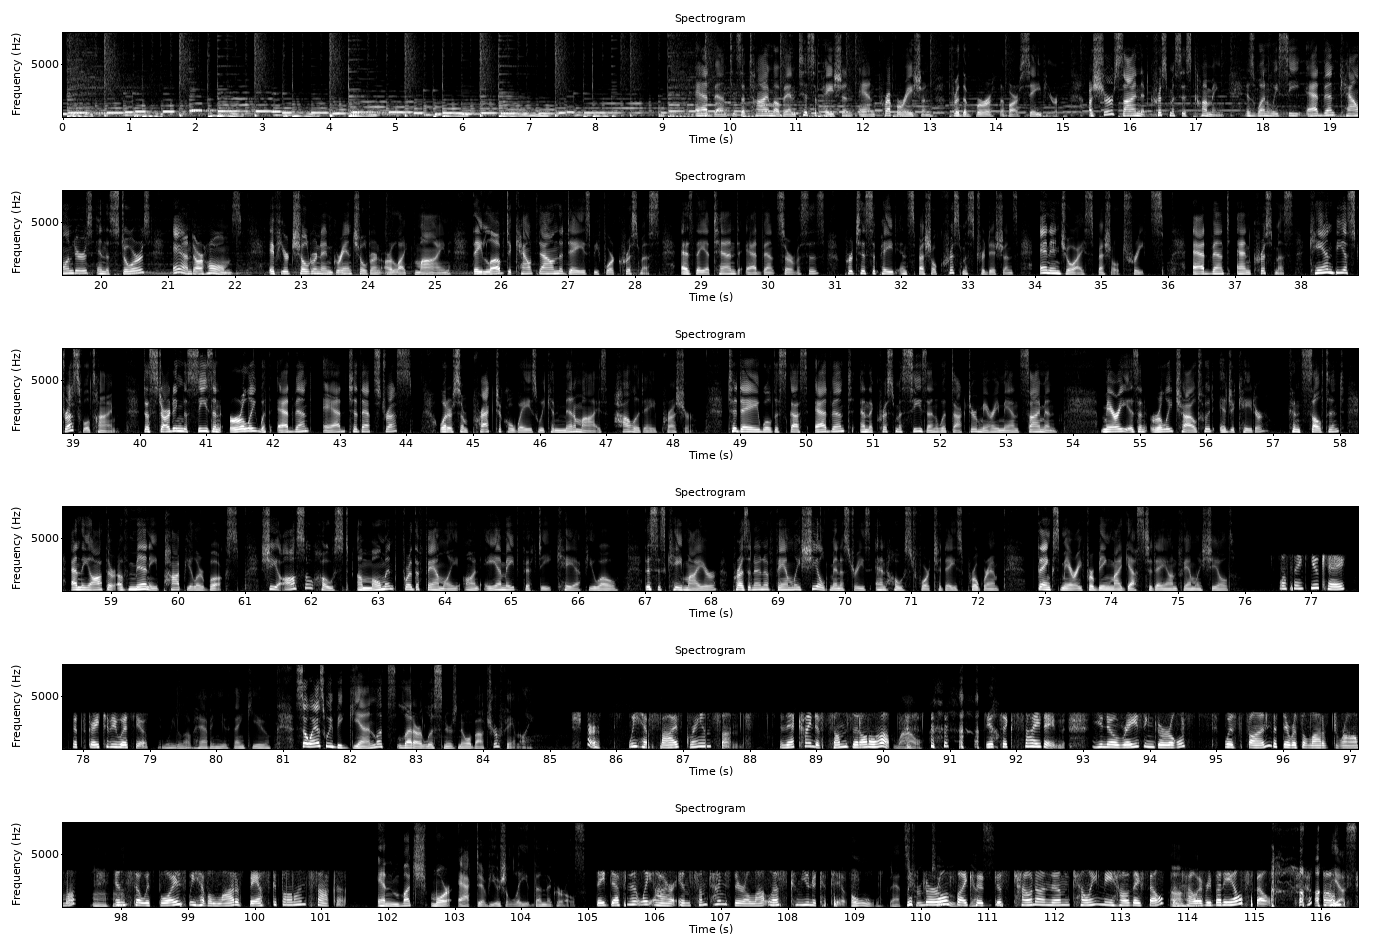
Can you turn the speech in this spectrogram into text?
Advent is a time of anticipation and preparation for the birth of our Savior. A sure sign that Christmas is coming is when we see Advent calendars in the stores and our homes. If your children and grandchildren are like mine, they love to count down the days before Christmas as they attend Advent services, participate in special Christmas traditions, and enjoy special treats. Advent and Christmas can be a stressful time. Does starting the season early with Advent add to that stress? What are some practical ways we can minimize holiday pressure? Today, we'll discuss Advent and the Christmas season with Dr. Mary Manz Simon. Mary is an early childhood educator, consultant, and the author of many popular books. She also hosts A Moment for the Family on AM 850 KFUO. This is Kay Meyer, president of Family Shield Ministries and host for today's program. Thanks, Mary, for being my guest today on Family Shield. Well, thank you, Kay. It's great to be with you. We love having you. Thank you. So, as we begin, let's let our listeners know about your family. Sure. We have five grandsons, and that kind of sums it all up. Wow. it's exciting. You know, raising girls was fun, but there was a lot of drama. Mm-hmm. And so with boys, we have a lot of basketball and soccer. And much more active usually than the girls. They definitely are, and sometimes they're a lot less communicative. Oh, that's with true. girls, too. I yes. could just count on them telling me how they felt and Uh-huh. how everybody else felt. Um, yes.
